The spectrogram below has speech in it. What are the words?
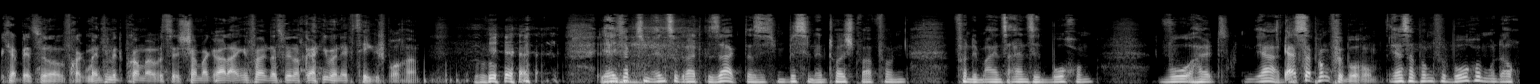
ich habe jetzt nur Fragmente mitbekommen, aber es ist schon mal gerade eingefallen, dass wir noch gar nicht über den FC gesprochen haben. Ja, ich habe zum Enzo gerade gesagt, dass ich ein bisschen enttäuscht war von, von dem 1-1 in Bochum, wo halt, ja, das, Erster Punkt für Bochum. erster Punkt für Bochum und auch,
